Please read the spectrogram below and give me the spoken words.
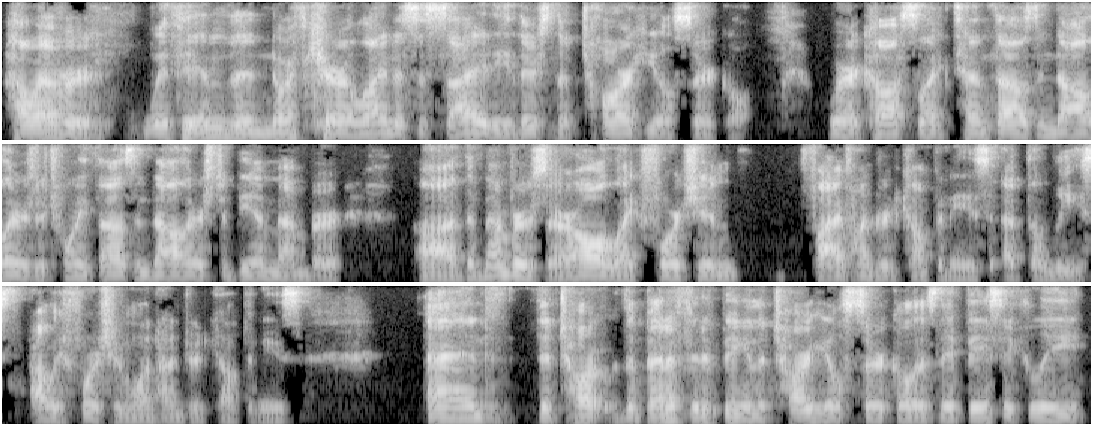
However, within the North Carolina Society, there's the Tar Heel Circle, where it costs like ten thousand dollars or twenty thousand dollars to be a member. Uh, the members are all like Fortune 500 companies at the least, probably Fortune 100 companies. And the tar the benefit of being in the Tar Heel Circle is they basically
